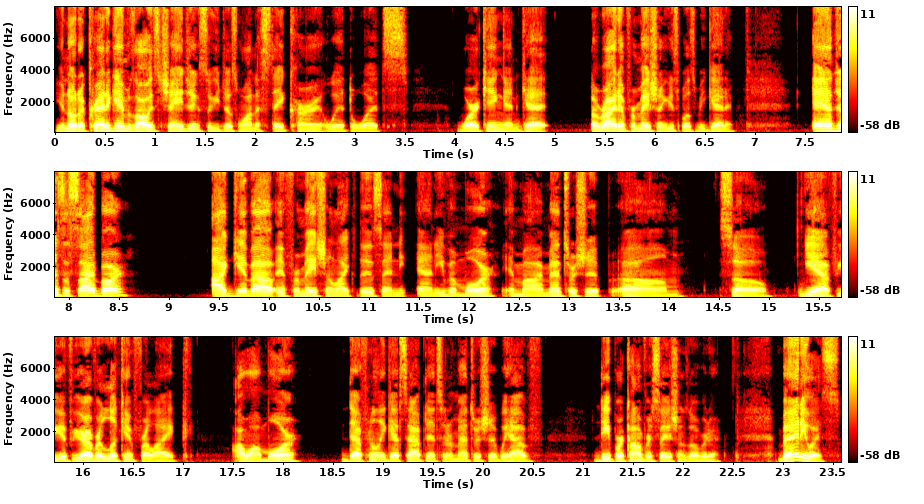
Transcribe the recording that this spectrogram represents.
you know, the credit game is always changing. So you just want to stay current with what's working and get the right information you're supposed to be getting. And just a sidebar, I give out information like this and and even more in my mentorship. Um, so yeah, if you if you're ever looking for like I want more, definitely get tapped into the mentorship. We have deeper conversations over there. But anyways,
